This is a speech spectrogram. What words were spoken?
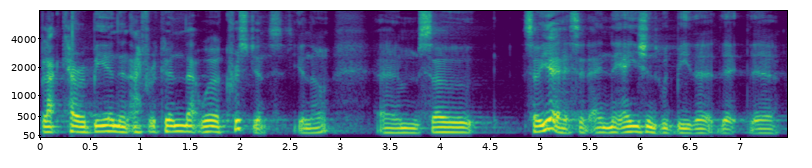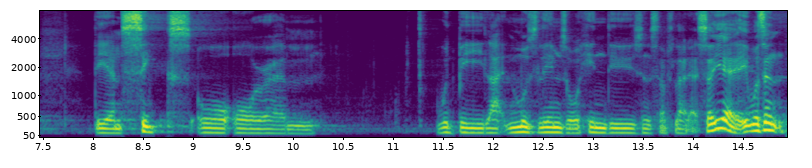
black Caribbean and African that were Christians, you know. Um, so, so yeah, so, and the Asians would be the the the, the um, Sikhs or or um, would be like Muslims or Hindus and stuff like that. So yeah, it wasn't.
